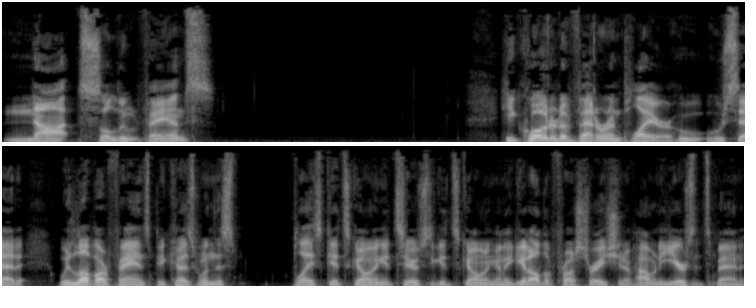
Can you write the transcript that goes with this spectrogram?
not salute fans. He quoted a veteran player who who said, "We love our fans because when this place gets going, it seriously gets going." And I get all the frustration of how many years it's been,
